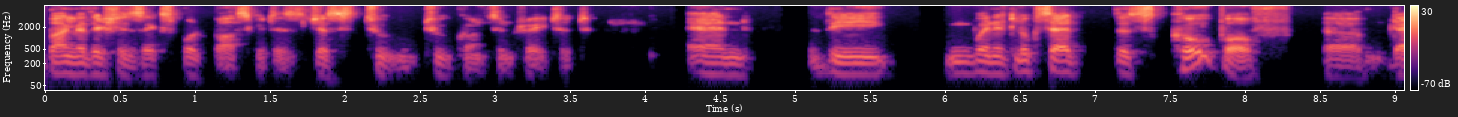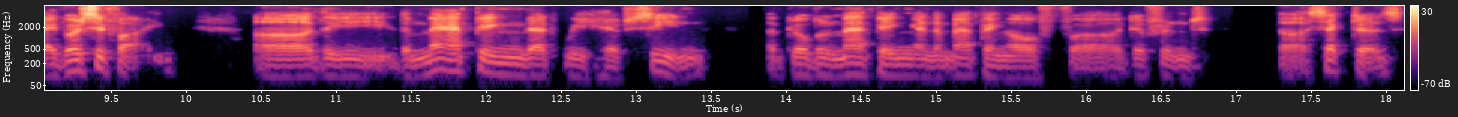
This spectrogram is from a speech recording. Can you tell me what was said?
Bangladesh's export basket is just too too concentrated. And the when it looks at the scope of uh, diversifying, uh, the, the mapping that we have seen, a global mapping and the mapping of uh, different uh, sectors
